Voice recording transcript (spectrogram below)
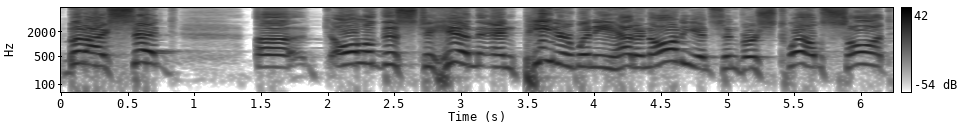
But I said, uh, all of this to him. And Peter, when he had an audience in verse 12, saw it,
